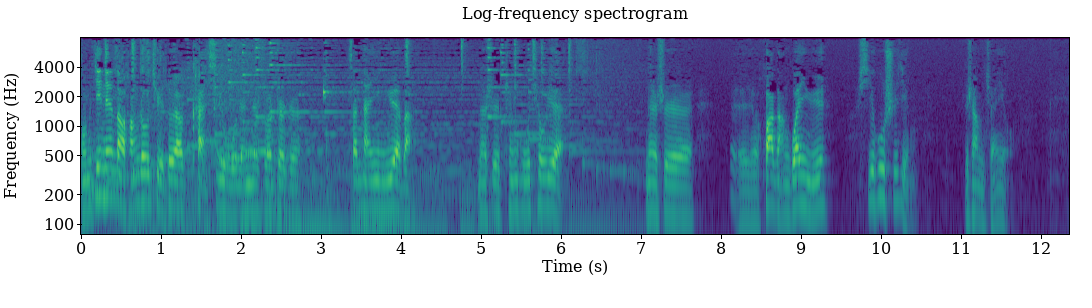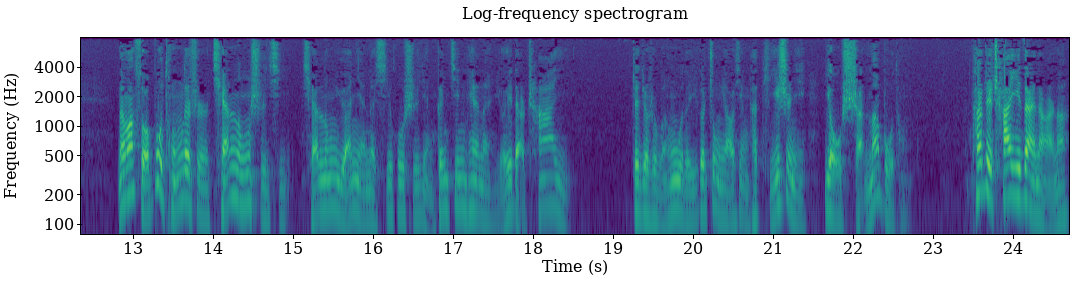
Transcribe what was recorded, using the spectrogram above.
我们今天到杭州去都要看西湖，人家说这是三潭映月吧，那是平湖秋月，那是呃花港观鱼，西湖十景，这上面全有。那么所不同的是，乾隆时期，乾隆元年的西湖十景跟今天呢有一点差异，这就是文物的一个重要性，它提示你有什么不同。它这差异在哪儿呢？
